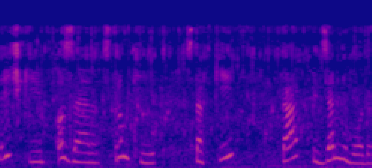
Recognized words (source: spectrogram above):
річки, озера, струмки, ставки та підземні води.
